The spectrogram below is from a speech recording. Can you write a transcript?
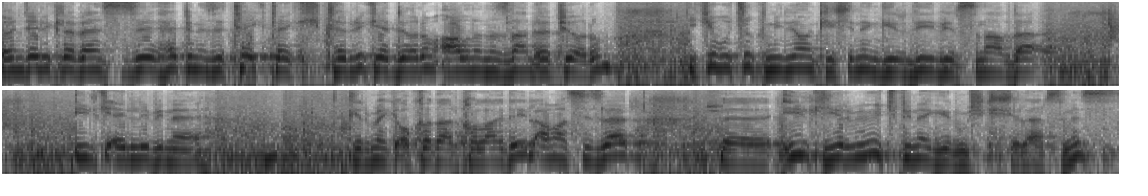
Öncelikle ben sizi hepinizi tek tek tebrik ediyorum. Alnınızdan öpüyorum. İki buçuk milyon kişinin girdiği bir sınavda ilk 50 bine girmek o kadar kolay değil ama sizler e, ilk 23 bine girmiş kişilersiniz.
